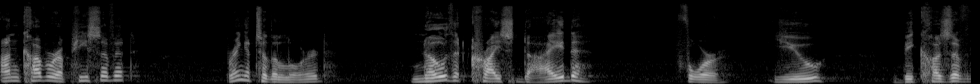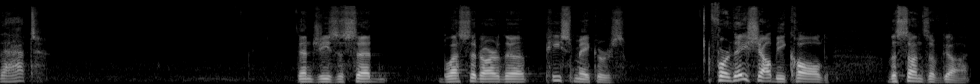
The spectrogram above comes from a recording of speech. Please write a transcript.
uncover a piece of it, bring it to the Lord. Know that Christ died for you because of that. Then Jesus said, Blessed are the peacemakers, for they shall be called the sons of God.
